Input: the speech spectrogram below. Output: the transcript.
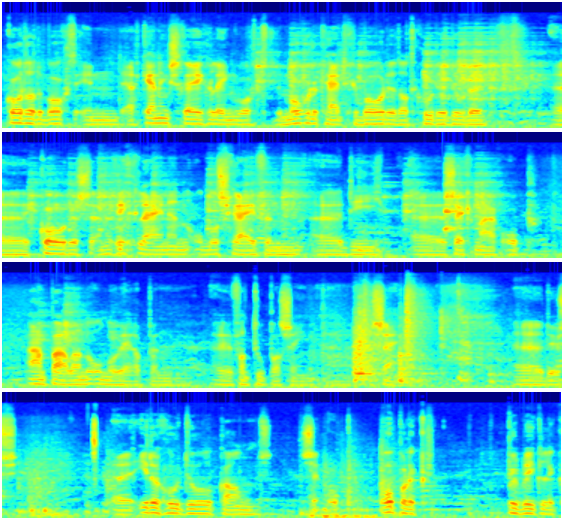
kort door de bocht, in de erkenningsregeling wordt de mogelijkheid geboden dat goede doelen codes en richtlijnen onderschrijven die zeg maar op aanpalende onderwerpen van toepassing zijn. Ja. dus ieder goed doel kan op, openlijk publiekelijk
